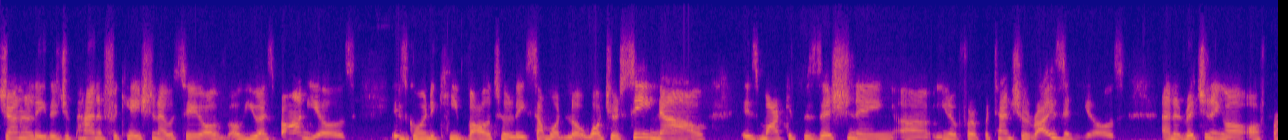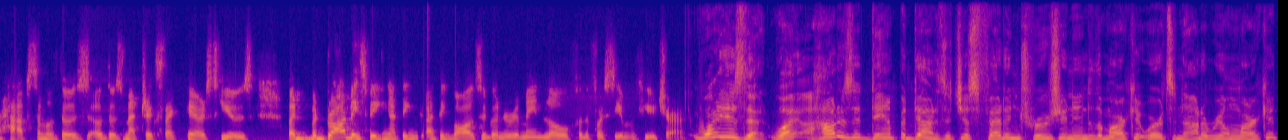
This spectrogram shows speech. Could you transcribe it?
generally the Japanification, I would say, of, of US bond yields is going to keep volatility somewhat low. What you're seeing now is market positioning, uh, you know, for a potential rise in yields and enriching of, of perhaps some of those of those metrics like payer skews. But but broadly speaking, I think I think vols are going to remain low for the foreseeable future. Why is that? Why? How does it dampen down? Is it just Fed intrusion into the market where it's not a real market?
